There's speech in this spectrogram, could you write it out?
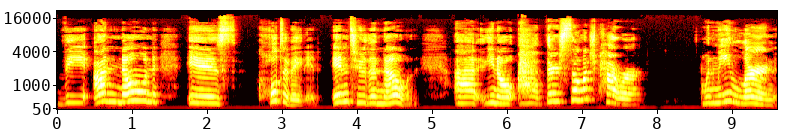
the unknown is cultivated into the known. Uh, you know, uh, there's so much power when we learn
